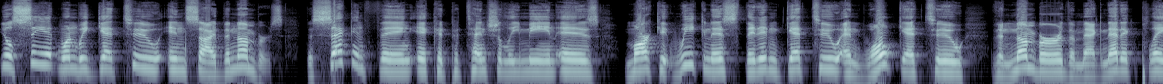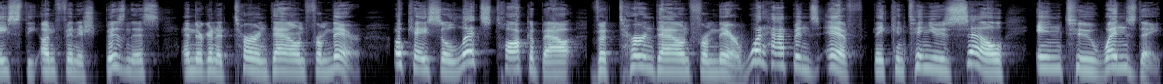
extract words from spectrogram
You'll see it when we get to inside the numbers. The second thing it could potentially mean is market weakness. They didn't get to and won't get to the number, the magnetic place, the unfinished business, and they're going to turn down from there. Okay, so let's talk about the turn down from there. What happens if they continue to sell into Wednesday?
